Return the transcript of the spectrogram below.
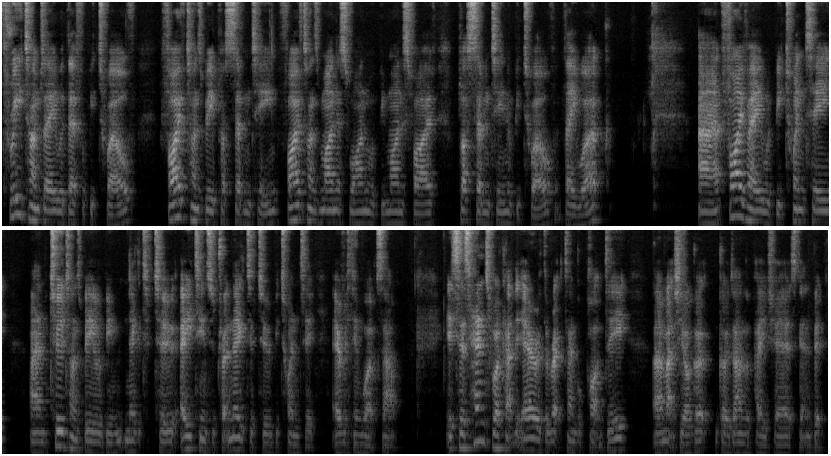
3 times a would therefore be 12. 5 times b plus 17. 5 times minus 1 would be minus 5. Plus 17 would be 12. They work. Uh, 5a would be 20. And 2 times b would be negative 2. 18 subtract negative 2 would be 20. Everything works out. It says hence work out the area of the rectangle part D. Um, actually, I'll go, go down the page here. It's getting a bit...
